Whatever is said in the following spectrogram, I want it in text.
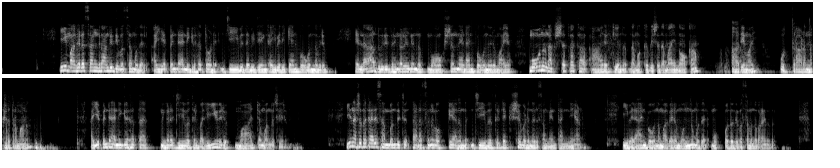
ഈ മകരസംക്രാന്തി ദിവസം മുതൽ അയ്യപ്പന്റെ അനുഗ്രഹത്തോടെ ജീവിത വിജയം കൈവരിക്കാൻ പോകുന്നവരും എല്ലാ ദുരിതങ്ങളിൽ നിന്നും മോക്ഷം നേടാൻ പോകുന്നവരുമായ മൂന്ന് നക്ഷത്രക്കാർ ആരൊക്കെയെന്ന് നമുക്ക് വിശദമായി നോക്കാം. ആദ്യമായി ഉത്രാടം നക്ഷത്രമാണ്. അയ്യപ്പന്റെ അനുഗ്രഹത്താൽ നിങ്ങളുടെ ജീവിതത്തിൽ വലിയൊരു മാറ്റം വന്നു ചേരും. ഈ നക്ഷത്രക്കാരെ സംബന്ധിച്ച് തടസ്സങ്ങളൊക്കെ അകന്ന് ജീവിതത്തിൽ രക്ഷപ്പെടുന്ന ഒരു സമയം തന്നെയാണ്. ഈ വരാൻ പോകുന്ന മകരം ഒന്ന് മുതൽ മുപ്പത് ദിവസം എന്ന് പറയുന്നത്.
